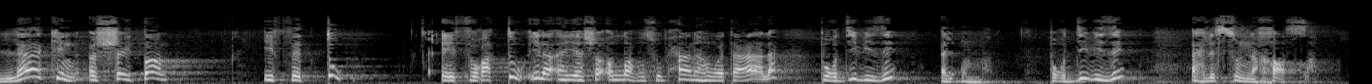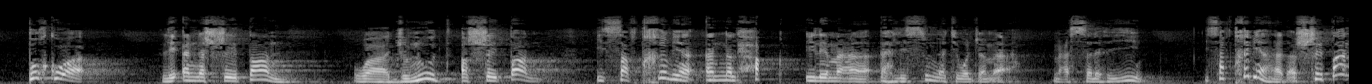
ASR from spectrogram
لكن الشيطان il fait tout et il fera tout إلى أن يشاء الله سبحانه وتعالى pour diviser الأمة pour diviser أهل السنة خاصة. Pourquoi لأن الشيطان وجنود الشيطان ils savent très bien أن الحق il est مع أهل السنة والجماعة مع السلفيين. Ils savent très bien هذا. الشيطان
